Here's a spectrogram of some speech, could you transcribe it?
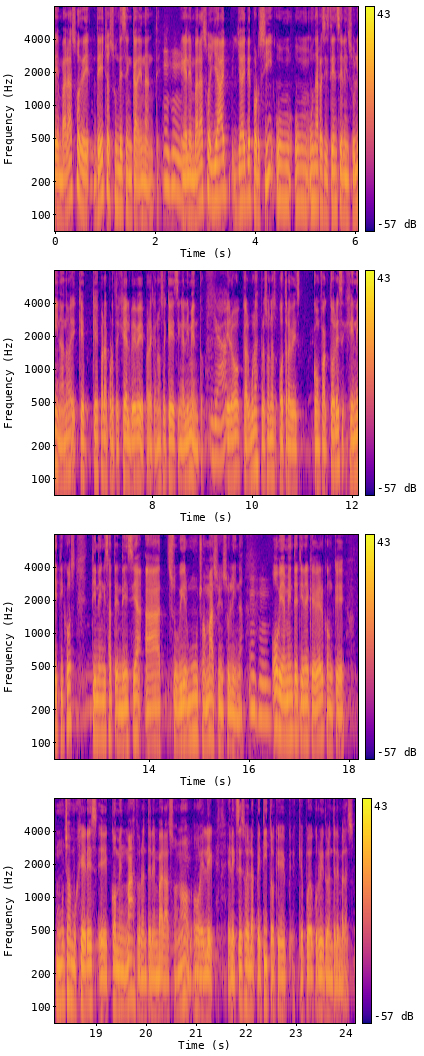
embarazo, de, de, hecho, es un desencadenante. En el embarazo ya hay, ya hay de por sí una resistencia a la insulina, ¿no? que, es para proteger al bebé, para que no se quede sin alimento. Pero que algunas personas, otra vez, con factores genéticos, tienen esa tendencia a subir mucho más su insulina. Obviamente tiene que ver con que muchas mujeres eh, comen más durante el embarazo, ¿no? O el, el, exceso del apetito que, que, puede ocurrir durante el embarazo.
